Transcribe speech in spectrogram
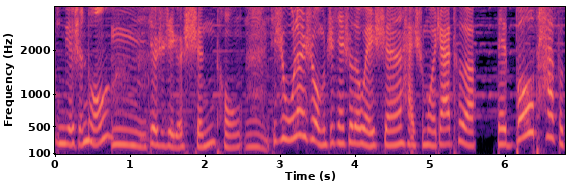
音乐神童。嗯，就是这个神童。嗯，其实无论是我们之前说的韦神，还是莫扎特，They both have a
